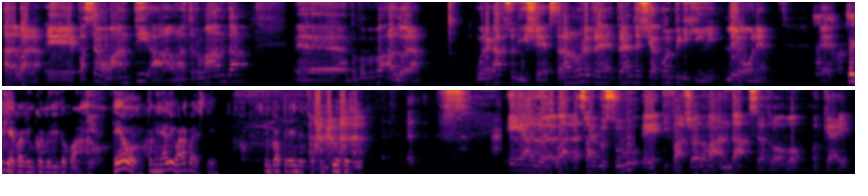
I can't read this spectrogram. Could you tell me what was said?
Allora, guarda, eh, passiamo avanti a un'altra domanda. Eh, allora, un ragazzo dice, sarà un onore pre- prenderci a colpi di chili, Leone. Eh, Sai chi è quel rincoglionito qua? Chi? Teo, Toninelli, guarda questi. Vengo a prendere, faccio un culo così. E allora, guarda, salgo su e ti faccio la domanda, se la trovo, ok?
